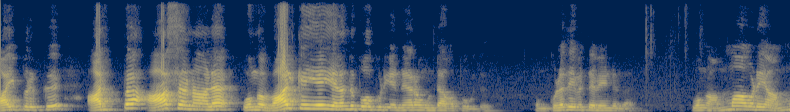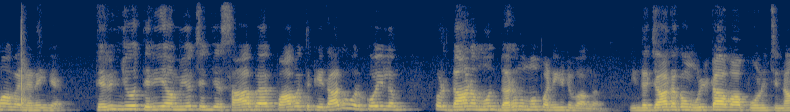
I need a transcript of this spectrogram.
வாய்ப்பு இருக்குது அற்ப ஆசனால உங்கள் வாழ்க்கையே இழந்து போகக்கூடிய நேரம் உண்டாக போகுது. உங்கள் குலதெய்வத்தை வேண்டுங்க. உங்கள் அம்மாவுடைய அம்மாவை நினைங்க. தெரிஞ்சோ தெரியாமையோ செஞ்ச சாப பாவத்துக்கு ஏதாவது ஒரு கோயிலில் ஒரு தானமோ தர்மமோ பண்ணிக்கிட்டு வாங்க. இந்த ஜாதகம் உல்டாவா போணுச்சுன்னா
